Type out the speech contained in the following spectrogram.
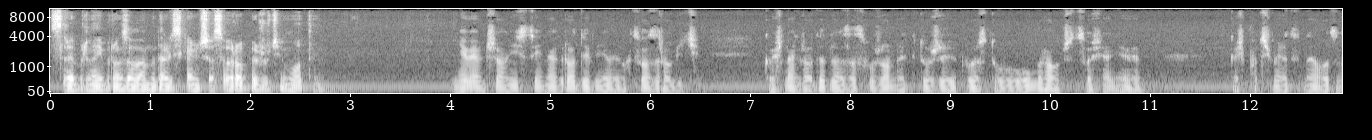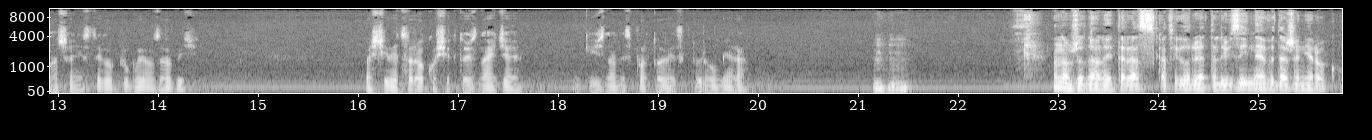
srebrna i brązowa medalistka Mistrzostw Europy rzucie młotem. Nie wiem, czy oni z tej nagrody, nie wiem, chcą zrobić jakąś nagrodę dla zasłużonych, którzy po prostu umrą, czy coś, ja nie wiem. Jakieś podśmiertne odznaczenie z tego próbują zrobić? Właściwie co roku się ktoś znajdzie, jakiś znany sportowiec, który umiera. Mhm. No dobrze, dalej. Teraz kategoria telewizyjne wydarzenie roku.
